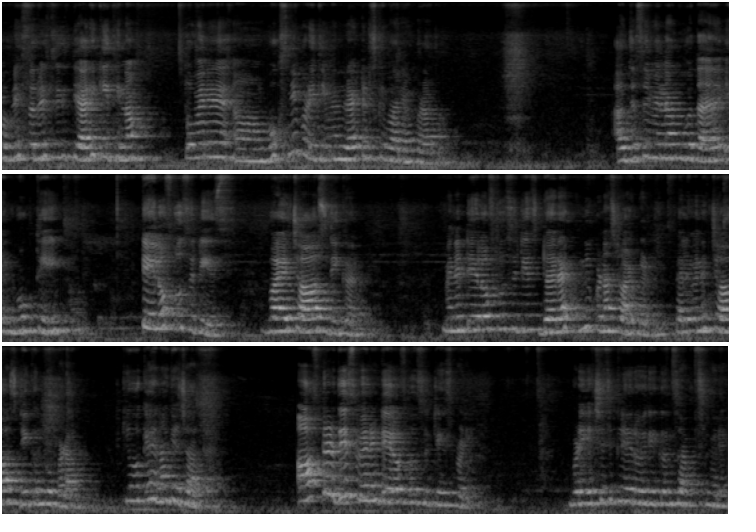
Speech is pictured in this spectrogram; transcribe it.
पब्लिक सर्विस की तैयारी की थी ना तो मैंने बुक्स नहीं पढ़ी थी, मैंने राइटर्स के बारे में पढ़ा था। अब जैसे मैंने आपको बताया, एक बुक थी tale of two cities by Charles Dickens मैंने tale of two cities direct नहीं पढ़ना स्टार्ट कर दी, पहले मैंने चार्ल्स डीकन को पढ़ा कि वो कहना क्या चाहता है। आफ्टर दिस मैंने टेल ऑफ़ सिटीज़ पढ़ी। बड़ी अच्छे से क्लियर होगी कंसेप्ट मेरे।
